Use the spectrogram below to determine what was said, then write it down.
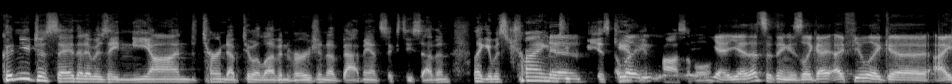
couldn't you just say that it was a neon turned up to eleven version of Batman sixty seven? Like, it was trying yeah. to be as campy like, as possible. Yeah, yeah. That's the thing is, like, I, I feel like uh, I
